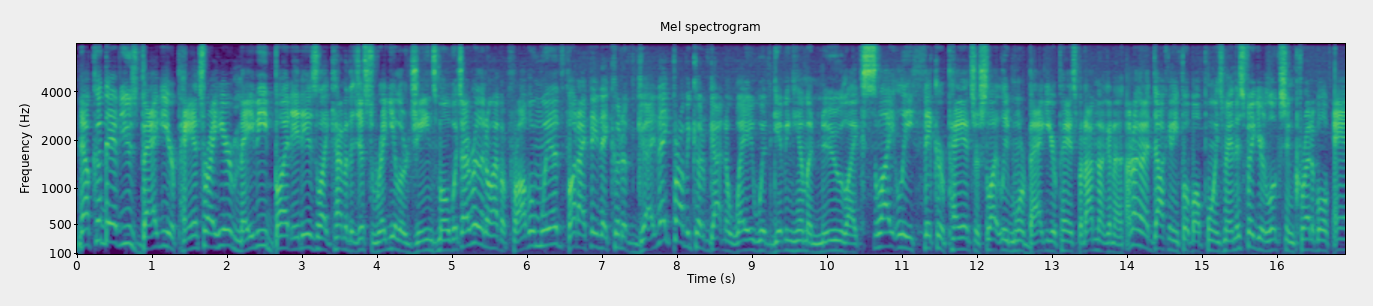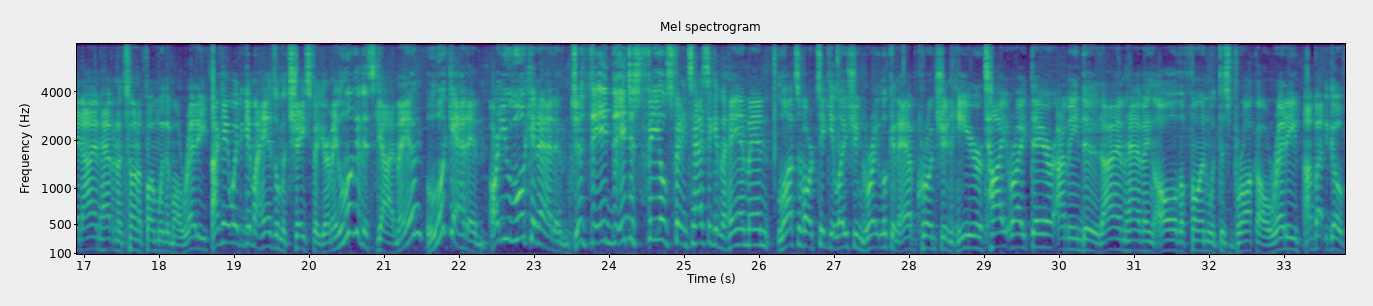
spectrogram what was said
Now, could they have used baggier pants right here? Maybe, but it is like kind of the just regular jeans mold, which I really don't have a problem with, but I think they could have, they probably could have gotten away with giving him a new, like, slightly thicker pants or slightly more baggier pants, but I'm not gonna, I'm not gonna dock any football points, man. This figure looks incredible, and I'm having a ton of fun with him already. I can't wait to get my hands on the Chase figure. I mean, look at this guy, man. Look at him. Are you looking at him? Just, it, it just feels fantastic in the hand, man. Lots of articulation, great looking ab crunch in here, tight right there. I mean, dude, I am having all the fun with this Brock already. I'm about to go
